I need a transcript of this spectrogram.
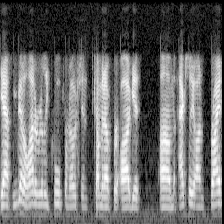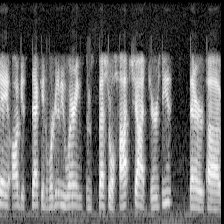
Yeah, we've got a lot of really cool promotions coming up for August. Um, actually, on Friday, August 2nd, we're going to be wearing some special Hot Shot jerseys that are uh,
